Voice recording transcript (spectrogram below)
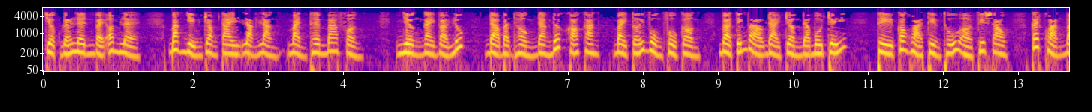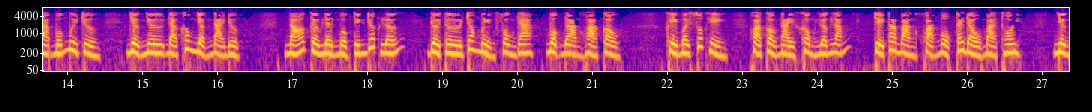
chợt lóe lên vẻ âm lệ, băng diện trong tay lặng lặng mạnh thêm ba phần. Nhưng ngay vào lúc đạo Bạch Hồng đang rất khó khăn bay tới vùng phù cận và tiến vào đại trận đã bố trí, thì con hỏa thiền thú ở phía sau, cách khoảng ba bốn mươi trường, dường như đã không nhận nại được. Nó kêu lên một tiếng rất lớn, rồi từ trong miệng phun ra một đoàn hỏa cầu. Khi mới xuất hiện, hỏa cầu này không lớn lắm, chỉ to bằng khoảng một cái đầu mà thôi. Nhưng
